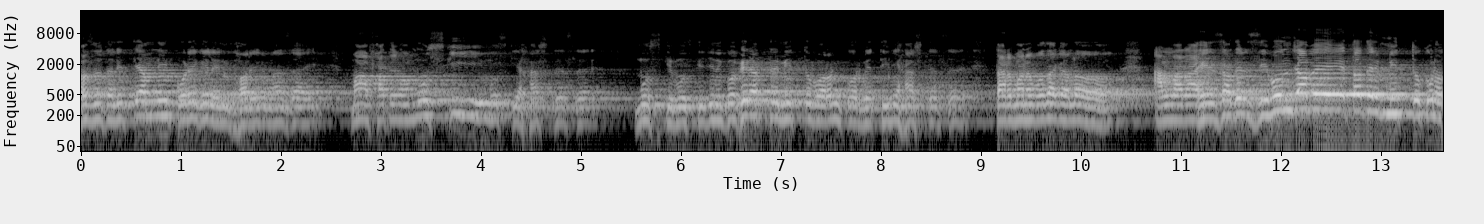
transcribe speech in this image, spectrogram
হজরত আলী তেমনি পড়ে গেলেন ঘরের মাজায় মা ফাতেমা মুস্কি মুস্কি হাসতেছে। মুস্কি মুস্কি যিনি গভীর রাত্রে মৃত্যুবরণ করবে, তিনি হাসতেছে। তার মানে বোঝা গেল, আল্লাহ রাহে যাদের জীবন যাবে, তাদের মৃত্যু কোনো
